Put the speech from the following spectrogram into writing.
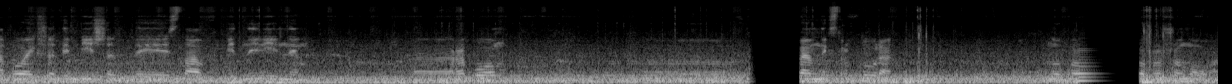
або якщо тим більше ти став підневільним е- рабом е- в певних структурах, ну про, про що мова?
